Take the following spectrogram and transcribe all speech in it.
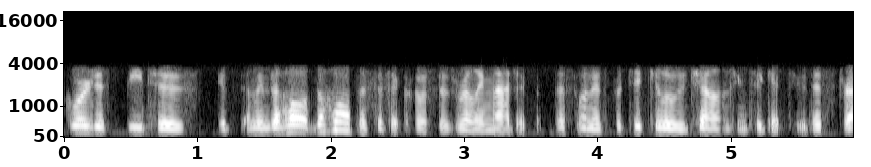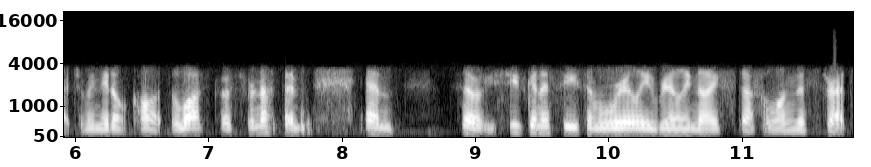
gorgeous beaches. It's I mean the whole the whole Pacific coast is really magic. But this one is particularly challenging to get to. This stretch. I mean they don't call it the Lost Coast for nothing. And so she's going to see some really really nice stuff along this stretch.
